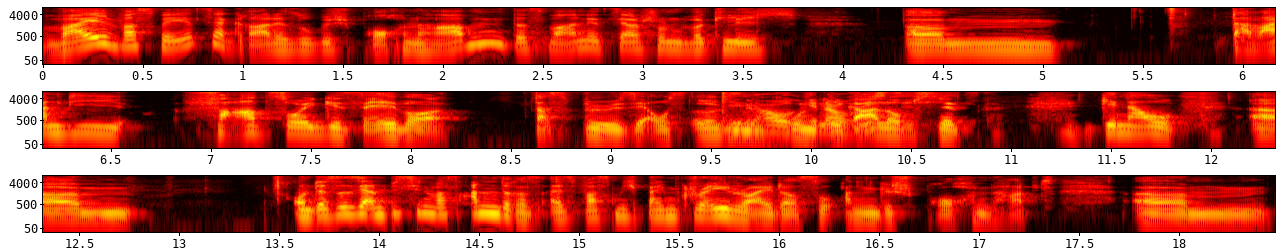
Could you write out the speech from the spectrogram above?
weil was wir jetzt ja gerade so besprochen haben, das waren jetzt ja schon wirklich, ähm, da waren die Fahrzeuge selber das Böse aus irgendeinem genau, Grund, genau, egal ob es jetzt genau. Ähm, und das ist ja ein bisschen was anderes, als was mich beim Grey Rider so angesprochen hat. Ähm,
